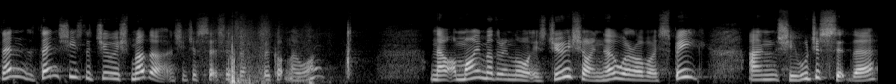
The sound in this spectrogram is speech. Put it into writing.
then, then she's the Jewish mother, and she just says, They've got no wine. Now, my mother in law is Jewish, I know whereof I speak, and she will just sit there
